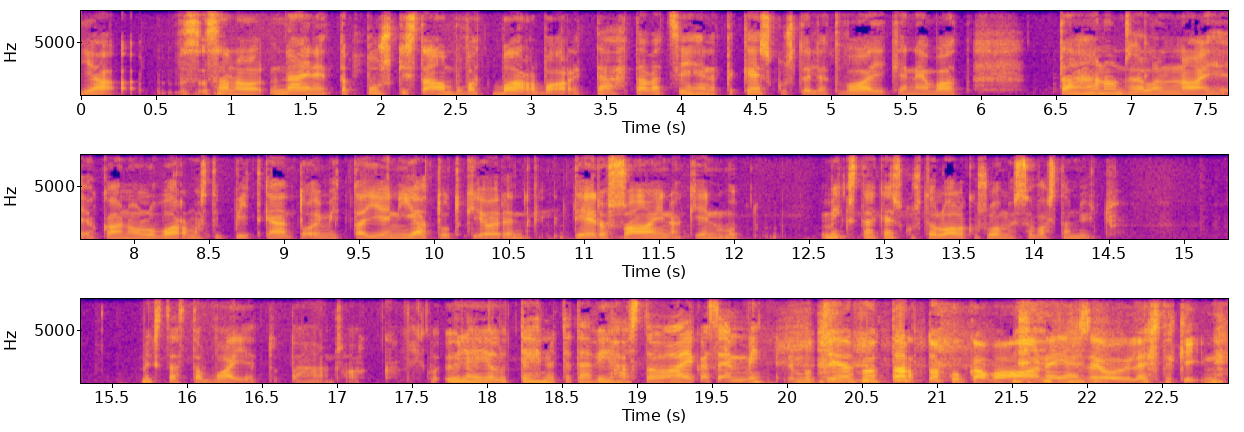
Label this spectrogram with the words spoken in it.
ja sanoi näin, että puskista ampuvat barbaarit tähtävät siihen, että keskustelijat vaikenevat. Tämähän on sellainen aihe, joka on ollut varmasti pitkään toimittajien ja tutkijoiden tiedossa ainakin, mutta miksi tämä keskustelu alkoi Suomessa vasta nyt? Miksi tästä on vaiettu tähän saakka? Kun Yle ei ollut tehnyt tätä vihastoa aikaisemmin. Mutta siihen voi tarttua kuka vaan, eihän se ole Ylestä kiinni.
